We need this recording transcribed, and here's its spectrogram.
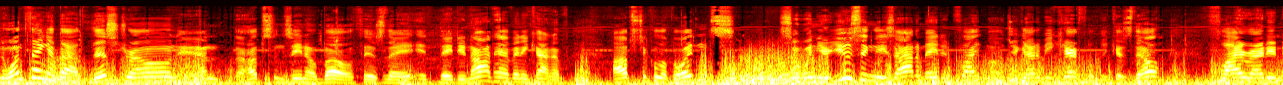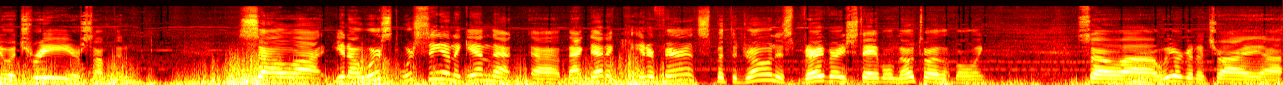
And one thing about this drone and the Hubsan Zino both is they it, they do not have any kind of obstacle avoidance. So when you're using these automated flight modes, you got to be careful because they'll fly right into a tree or something. So, uh, you know, we're, we're seeing again that uh, magnetic interference, but the drone is very, very stable, no toilet bowling. So uh, we are going to try, uh,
